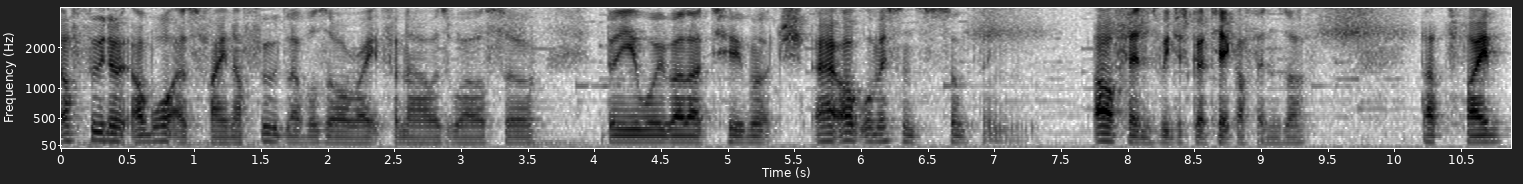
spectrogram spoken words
our food, our water's fine. Our food level's all right for now as well, so don't need to worry about that too much. Uh, oh, we're missing something. Oh, fins. We just gotta take our fins off. That's fine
